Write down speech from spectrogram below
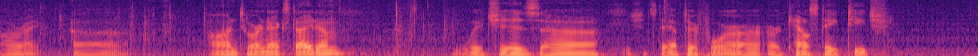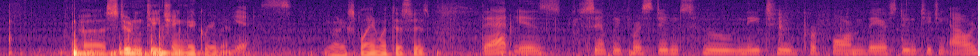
all right. uh, on to our next item, which is, uh, you should stay up there for, our, our Cal State Teach, uh, student teaching agreement. Yes. You want to explain what this is? That is simply for students who need to perform their student teaching hours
